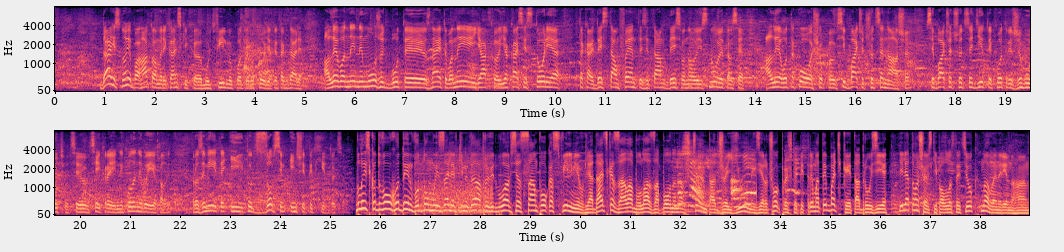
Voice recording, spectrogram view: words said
Да, існує багато американських е, мультфільмів, котрі виходять і так далі. Але вони не можуть бути, знаєте, вони як е, якась історія така, десь там фентезі, там десь воно існує, там все. Але от такого, щоб е, всі бачать, що це наше, всі бачать, що це діти, котрі живуть у цій, в цій країні, ніколи не виїхали. Розумієте? І тут зовсім інший підхід до цього. Близько двох годин в одному із залів кінотеатру відбувався сам показ фільмів. Глядацька зала була заповнена вщент, адже юних зірочок прийшли підтримати батьки та друзі. Ілля Томашевський, Павло Стецюк, новини Рівного.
